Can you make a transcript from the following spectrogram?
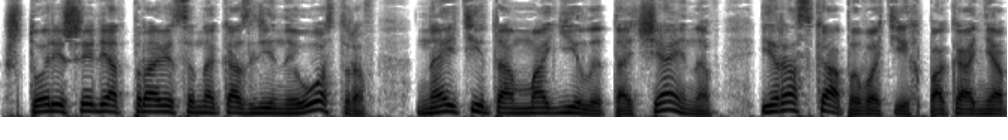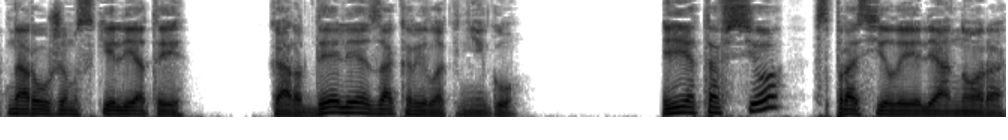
что решили отправиться на Козлиный остров, найти там могилы тачайнов и раскапывать их, пока не обнаружим скелеты. Корделия закрыла книгу. «И это все?» — спросила Элеонора.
